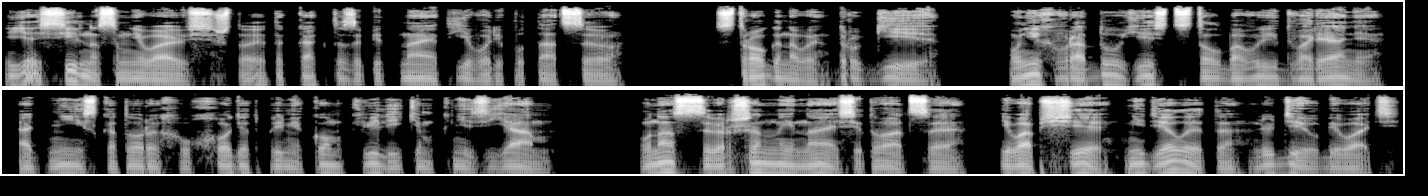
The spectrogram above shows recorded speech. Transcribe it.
и я сильно сомневаюсь, что это как-то запятнает его репутацию. Строгановы другие. У них в роду есть столбовые дворяне, одни из которых уходят прямиком к великим князьям. У нас совершенно иная ситуация, и вообще не дело это людей убивать.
